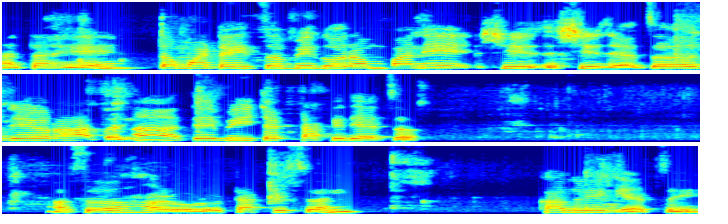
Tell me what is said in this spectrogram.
आता हे टमाट्याचं बी गरम पाणी शि शिजायचं जे राहतं ना ते बी याच्यात टाकी द्यायचं. असं हळूहळू टाकीसन कालही घ्यायचंय.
